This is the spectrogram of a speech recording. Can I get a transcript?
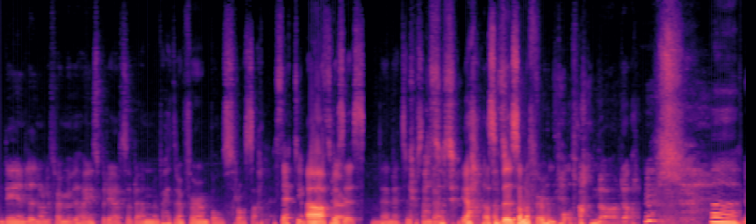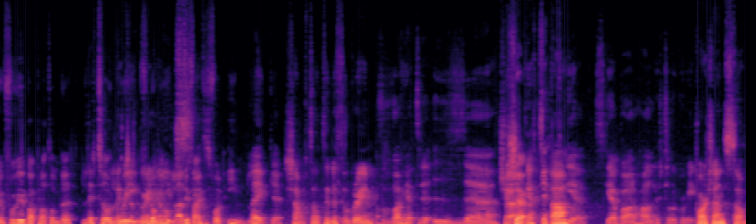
det är en linoljetröja men vi har inspirerats av den, vad heter den, Fernballs rosa. Setting Ja poster. precis, den är typ som Alltså, den. Ja, alltså vi är sådana Fernball-nördar. Nu får vi bara prata om The Little, Little Green, för Green de gillade ju faktiskt vårt inlägg. Shoutout till Little Green. Vad heter det i uh, Köket. köket? Ja. Ska jag bara ha Little Green? Portland Stone.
